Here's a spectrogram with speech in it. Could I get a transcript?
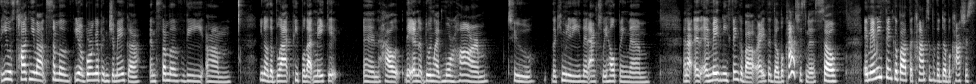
he was talking about some of, you know, growing up in Jamaica and some of the, um, you know, the black people that make it and how they end up doing, like, more harm to the community than actually helping them and, I, and and made me think about right the double consciousness so it made me think about the concept of the double conscious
